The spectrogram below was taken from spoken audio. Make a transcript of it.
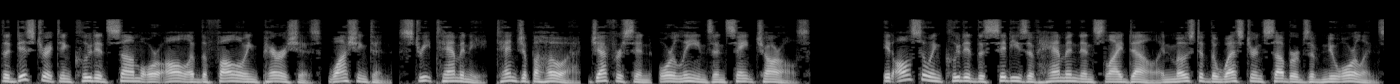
The district included some or all of the following parishes, Washington, Street Tammany, Tangipahoa, Jefferson, Orleans and St. Charles. It also included the cities of Hammond and Slidell and most of the western suburbs of New Orleans,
